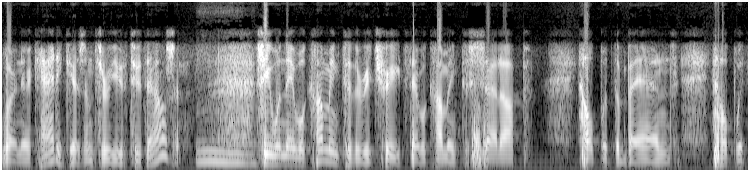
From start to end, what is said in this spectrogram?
learn their catechism through Youth 2000. See, when they were coming to the retreats, they were coming to set up, help with the band, help with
